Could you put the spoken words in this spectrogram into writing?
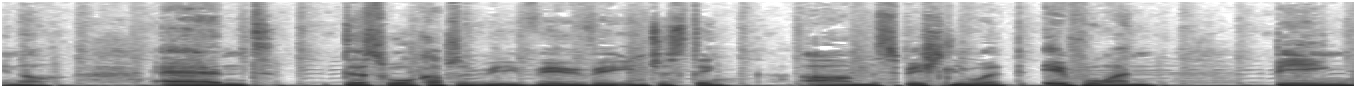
You know, and this World Cup will be very, very interesting, um, especially with everyone being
